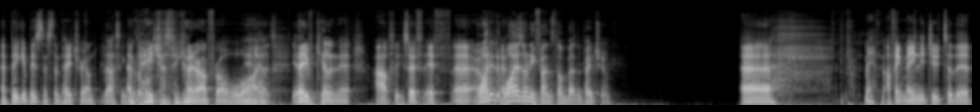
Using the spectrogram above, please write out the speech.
a bigger business than Patreon, That's incredible. and. Patreon's been going around for a while. has, yeah. They've killing it absolutely. So if, if uh, why um, did why has OnlyFans done better than Patreon? uh, I think mainly due to the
